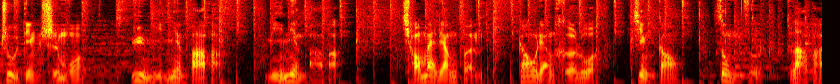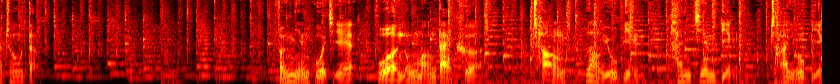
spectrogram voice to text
柱顶石磨、玉米面粑粑、米面粑粑、荞麦凉粉、高粱饸饹、净糕、粽子、腊八粥等。逢年过节或农忙待客，常烙油饼、摊煎饼、炸油饼、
